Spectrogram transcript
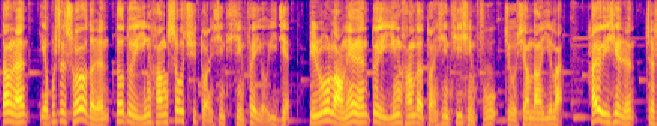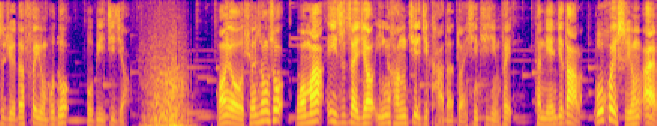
当然，也不是所有的人都对银行收取短信提醒费有意见。比如老年人对银行的短信提醒服务就相当依赖，还有一些人则是觉得费用不多，不必计较。网友玄松说：“我妈一直在交银行借记卡的短信提醒费，他年纪大了，不会使用 App，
